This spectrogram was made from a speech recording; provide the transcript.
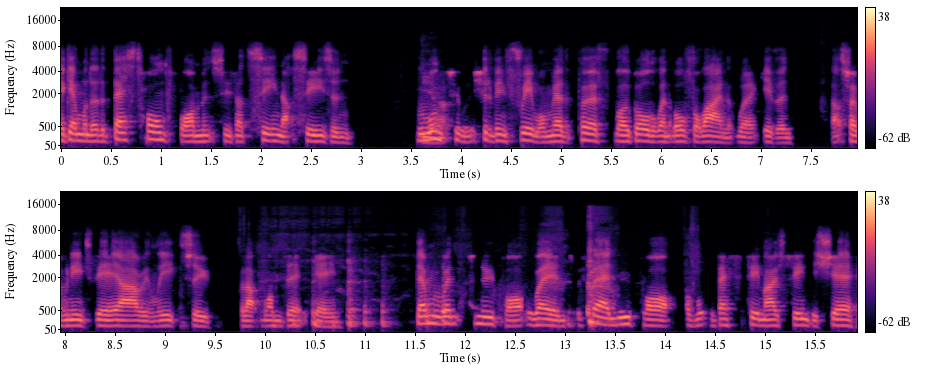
Again, one of the best home performances I'd seen that season. We Yeah. won two. It should have been three one. We had a perfect well, goal that went over the line that weren't given. That's why we need the VAR in League Two for that one bit game. then we went to Newport away, and to be fair, Newport looked the best team I've seen this year,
